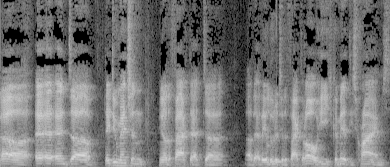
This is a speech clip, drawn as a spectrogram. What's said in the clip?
Uh, and uh, they do mention, you know, the fact that uh, uh, they alluded to the fact that oh, he committed these crimes,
